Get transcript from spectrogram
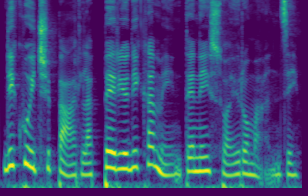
di cui ci parla periodicamente nei suoi romanzi.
